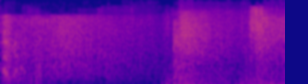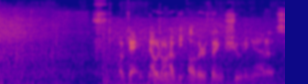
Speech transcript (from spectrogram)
Oh god. Okay, now we don't have the other thing shooting at us.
